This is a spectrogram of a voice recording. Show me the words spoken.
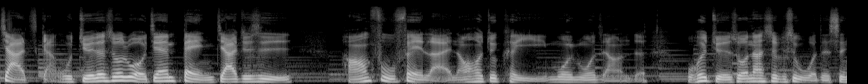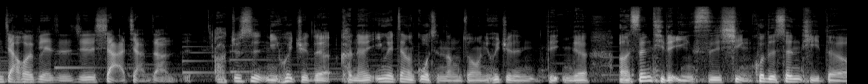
价值感。我觉得说，如果我今天被人家就是好像付费来，然后就可以摸一摸这样的。我会觉得说，那是不是我的身价会变成就是下降这样子啊？就是你会觉得，可能因为这样的过程当中，你会觉得你的你的呃身体的隐私性或者身体的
